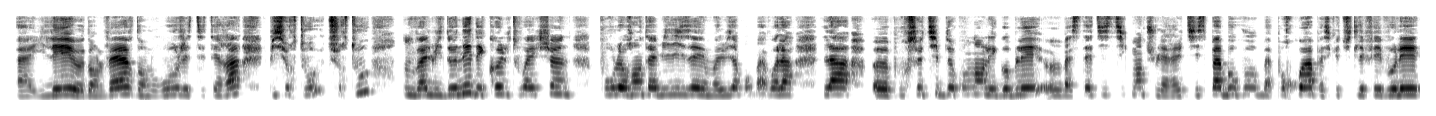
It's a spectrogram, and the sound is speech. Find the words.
bah, il est dans le vert, dans le rouge, etc. Puis surtout, surtout, on va lui donner des call to action pour le rentabiliser. On va lui dire bon bah voilà, là pour ce type de contenant, les gobelets, bah, statistiquement tu les réutilises pas beaucoup. Bah pourquoi? Parce que tu te les fais voler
